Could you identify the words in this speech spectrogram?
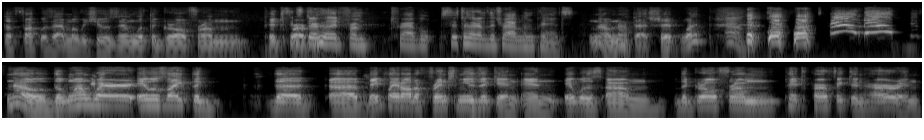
the fuck was that movie she was in with the girl from Pitch Perfect? Sisterhood from Travel Sisterhood of the Traveling Pants. No, not that shit. What? Oh. oh no. No, the one where it was like the the uh they played all the French music and and it was um the girl from Pitch Perfect and her and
